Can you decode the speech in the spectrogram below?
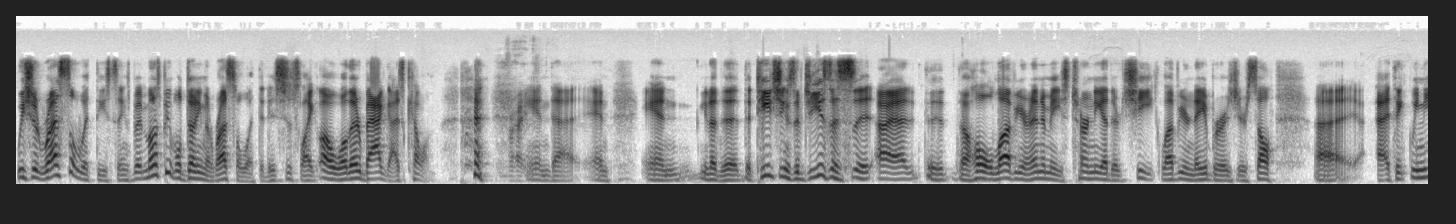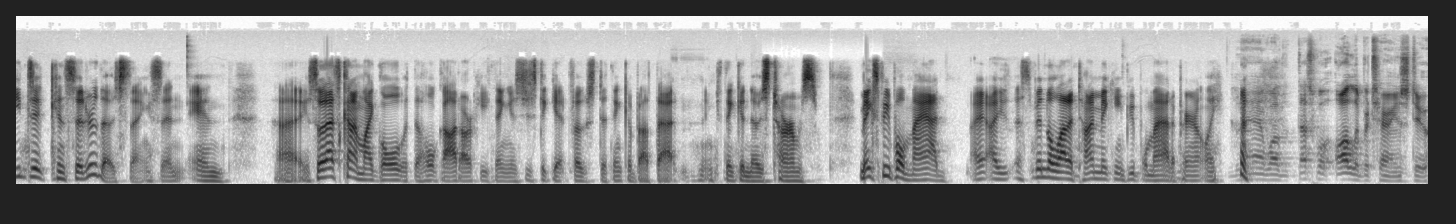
We should wrestle with these things, but most people don't even wrestle with it. It's just like, oh, well, they're bad guys, kill them. right. And uh, and and you know the the teachings of Jesus, uh, the the whole love your enemies, turn the other cheek, love your neighbor as yourself. Uh, I think we need to consider those things, and and. Uh, so that's kind of my goal with the whole Godarchy thing is just to get folks to think about that and think in those terms. It makes people mad I, I spend a lot of time making people mad, apparently. yeah, well, that's what all libertarians do.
